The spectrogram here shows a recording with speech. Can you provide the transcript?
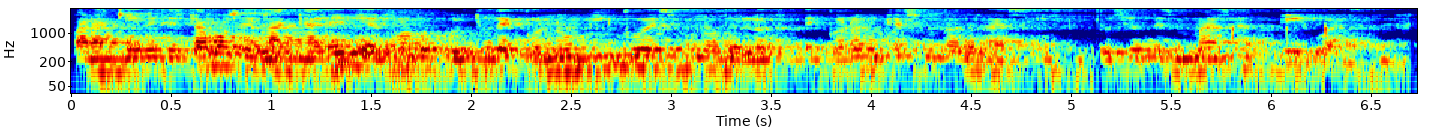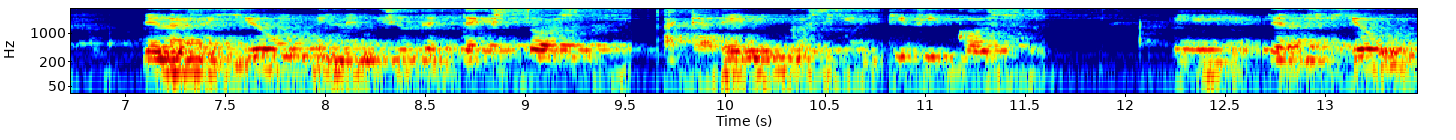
Para quienes estamos en la academia, el Fondo Cultura Económico es uno de los, Económica es una de las instituciones más antiguas de la región en la emisión de textos académicos, científicos eh, de la región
